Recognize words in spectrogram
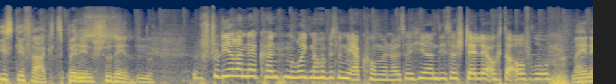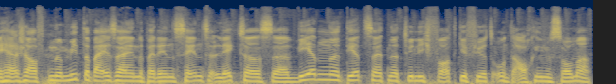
Ist gefragt bei den Ist- Studenten. Studierende könnten ruhig noch ein bisschen mehr kommen. Also hier an dieser Stelle auch der Aufruf. Meine Herrschaften, mit dabei sein bei den Send Lectures äh, werden derzeit natürlich fortgeführt und auch im Sommer.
